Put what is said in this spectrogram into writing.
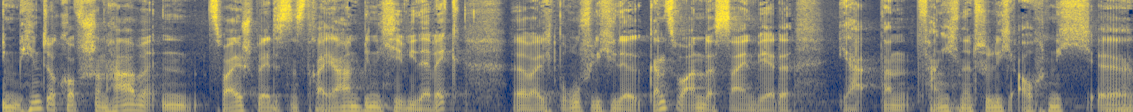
im Hinterkopf schon habe, in zwei, spätestens drei Jahren bin ich hier wieder weg, äh, weil ich beruflich wieder ganz woanders sein werde, ja, dann fange ich natürlich auch nicht äh,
